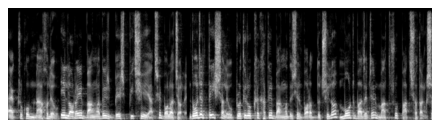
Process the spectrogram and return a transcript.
একরকম না হলেও এই লড়াইয়ে বাংলাদেশ বেশ পিছিয়ে আছে বলা চলে। দু সালেও প্রতিরক্ষা খাতে বাংলাদেশের বরাদ্দ ছিল মোট বাজেটের মাত্র পাঁচ শতাংশ।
